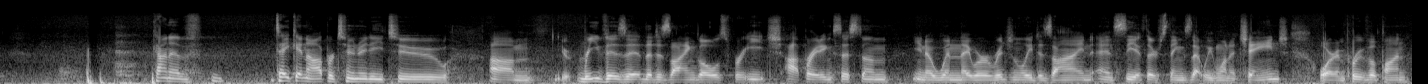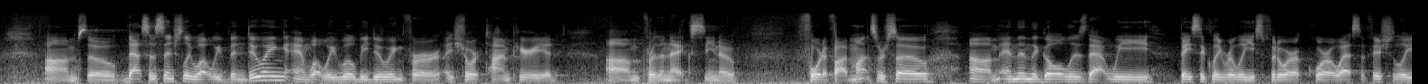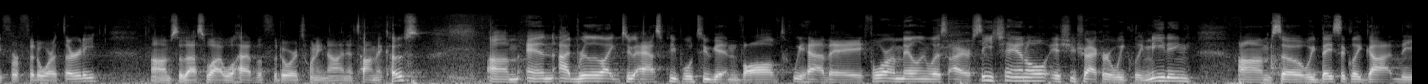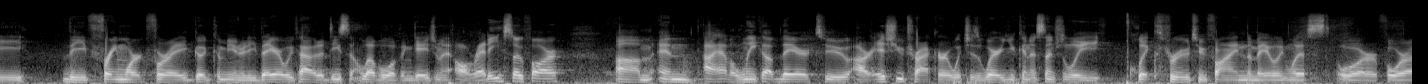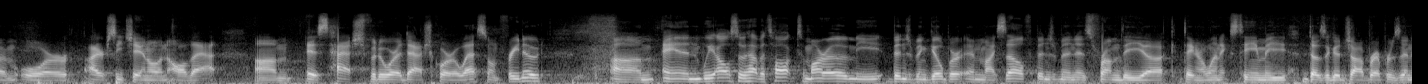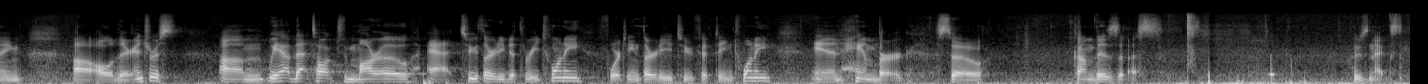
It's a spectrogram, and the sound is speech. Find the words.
kind of take an opportunity to um, revisit the design goals for each operating system, you know, when they were originally designed and see if there's things that we want to change or improve upon. Um, so that's essentially what we've been doing and what we will be doing for a short time period um, for the next, you know, four to five months or so. Um, and then the goal is that we basically release Fedora CoreOS officially for Fedora 30. Um, so that's why we'll have a Fedora 29 atomic host. Um, and I'd really like to ask people to get involved. We have a forum mailing list IRC channel, issue tracker weekly meeting. Um, so we basically got the the framework for a good community there. We've had a decent level of engagement already so far. Um, and I have a link up there to our issue tracker, which is where you can essentially click through to find the mailing list or forum or IRC channel and all that. Um, it's hash fedora dash CoreOS on Freenode. Um, and we also have a talk tomorrow, me, Benjamin Gilbert, and myself. Benjamin is from the uh, Container Linux team. He does a good job representing uh, all of their interests. Um, we have that talk tomorrow at 2.30 to 3.20, 14.30 to 15.20 in Hamburg. So come visit us. Who's next?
